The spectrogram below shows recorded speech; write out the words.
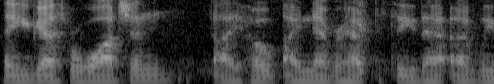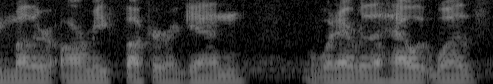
Thank you guys for watching. I hope I never have to see that ugly mother army fucker again. Or whatever the hell it was.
